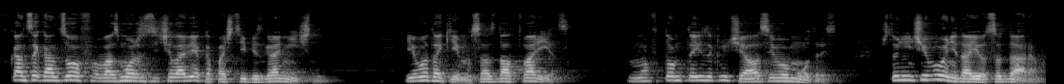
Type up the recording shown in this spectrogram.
В конце концов, возможности человека почти безграничны. Его таким создал Творец. Но в том-то и заключалась его мудрость, что ничего не дается даром.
